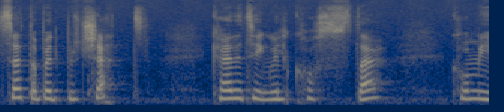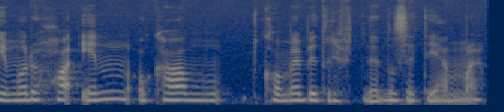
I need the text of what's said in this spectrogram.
Sett opp et budsjett. Hva er det ting vil koste? Hvor mye må du ha inn, og hva kommer bedriften din til å sitte igjen med?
